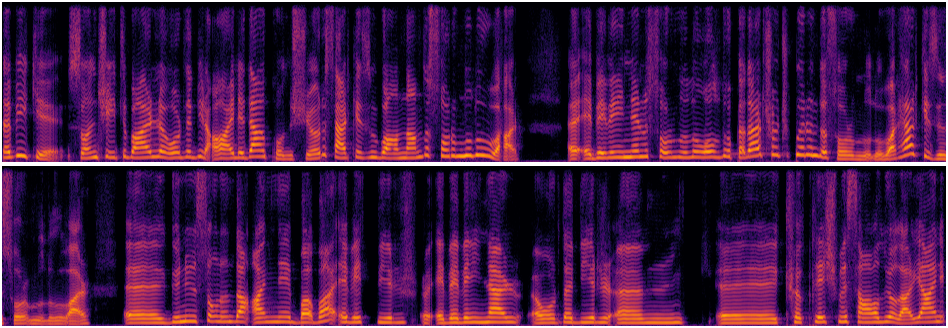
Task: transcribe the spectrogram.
Tabii ki sonuç itibariyle orada bir aileden konuşuyoruz. Herkesin bu anlamda sorumluluğu var. Ebeveynlerin sorumluluğu olduğu kadar çocukların da sorumluluğu var. Herkesin sorumluluğu var. E, günün sonunda anne baba evet bir ebeveynler orada bir e, e, kökleşme sağlıyorlar. Yani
